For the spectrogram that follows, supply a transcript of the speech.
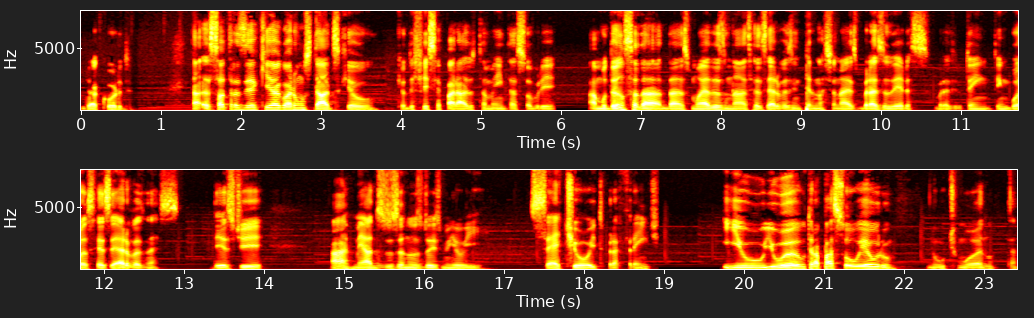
De acordo. Tá, é só trazer aqui agora uns dados que eu, que eu deixei separado também, tá? Sobre a mudança da, das moedas nas reservas internacionais brasileiras. O Brasil tem, tem boas reservas, né? Desde ah, meados dos anos 2007, 2008 para frente. E o yuan ultrapassou o euro no último ano, tá?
